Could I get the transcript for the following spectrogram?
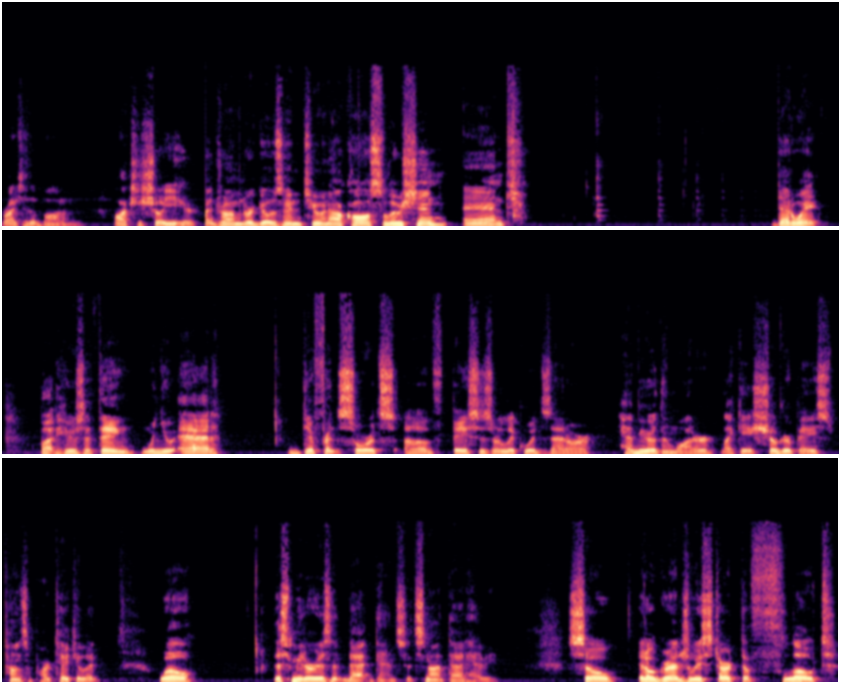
right to the bottom. I'll actually show you here. Hydrometer goes into an alcohol solution and dead weight. But here's the thing, when you add different sorts of bases or liquids that are heavier than water, like a sugar base, tons of particulate, well, this meter isn't that dense. It's not that heavy. So it'll gradually start to float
